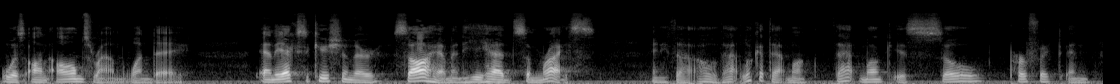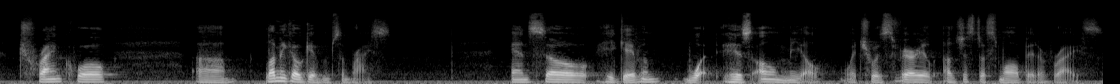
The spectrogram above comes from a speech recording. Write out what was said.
was on alms round one day, and the executioner saw him and he had some rice. And he thought, oh, that look at that monk. That monk is so perfect and tranquil. Um, let me go give him some rice. And so he gave him what his own meal, which was very uh, just a small bit of rice.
